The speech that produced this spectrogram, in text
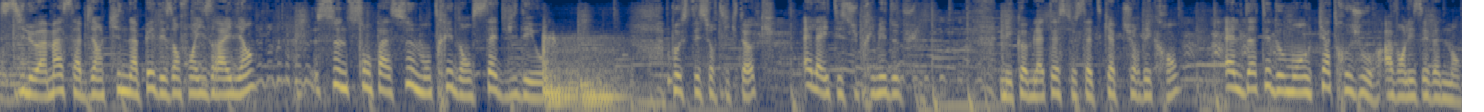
Si le Hamas a bien kidnappé des enfants israéliens, ce ne sont pas ceux montrés dans cette vidéo. Postée sur TikTok, elle a été supprimée depuis. Mais comme l'atteste cette capture d'écran, elle datait d'au moins 4 jours avant les événements.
